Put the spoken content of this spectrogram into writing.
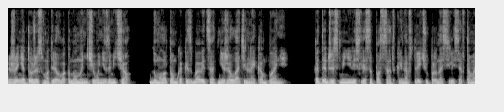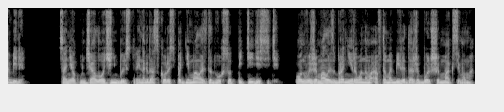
Женя тоже смотрел в окно, но ничего не замечал. Думал о том, как избавиться от нежелательной компании. Коттеджи сменились лесопосадкой, навстречу проносились автомобили. Санек мчал очень быстро, иногда скорость поднималась до 250. Он выжимал из бронированного автомобиля даже больше максимума.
